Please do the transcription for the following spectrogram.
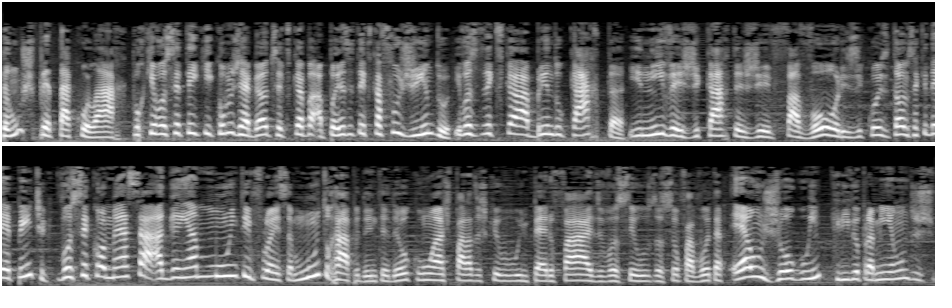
tão espetacular, porque você tem que, como os rebeldes, você fica apanhando, você tem que ficar fugindo, e você tem que ficar abrindo carta e níveis de cartas de favores e coisa e tal, não sei o que, de repente, você começa a ganhar muita influência, muito rápido, entendeu? Com as paradas que o Império faz e você usa a seu favor. Tá? É um jogo incrível, para mim, é um dos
